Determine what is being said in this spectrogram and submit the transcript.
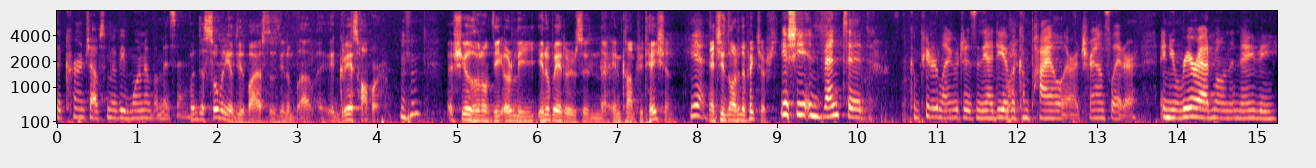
the current Jobs movie, one of them is in. But there's so many of these biases. You know, uh, Grace Hopper. Mhm. uh, She was one of the early innovators in, uh, in computation, Yeah. and she's not in the pictures. Yeah, she invented computer languages and the idea of a compiler, a translator, and your rear admiral in the Navy.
